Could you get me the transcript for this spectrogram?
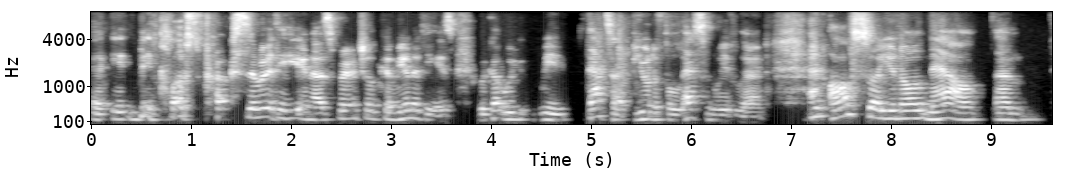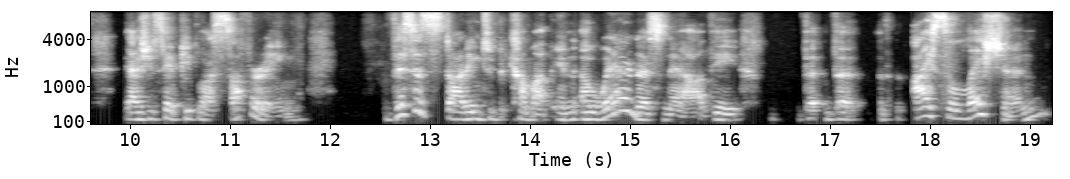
in, in close proximity in our spiritual communities. We got, we, we, that's a beautiful lesson we've learned. And also, you know, now, um, as you say, people are suffering this is starting to come up in awareness now. The, the, the, isolation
